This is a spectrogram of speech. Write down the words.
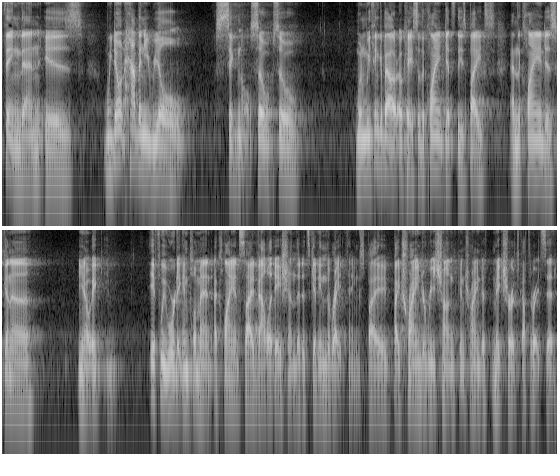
thing then is we don't have any real signal. So, so when we think about, okay, so the client gets these bytes, and the client is going to, you know, it, if we were to implement a client-side validation that it's getting the right things by, by trying to rechunk and trying to make sure it's got the right CID,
